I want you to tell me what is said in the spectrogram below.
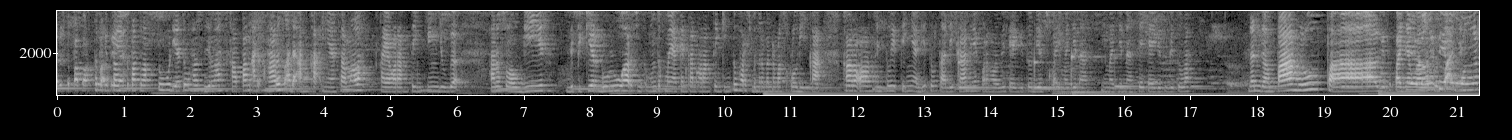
harus tepat waktu tepat gitu ya. harus tepat waktu dia tuh harus jelas kapan harus ada angkanya sama lah kayak orang thinking juga harus logis dipikir dulu harus untuk meyakinkan orang thinking tuh harus bener-bener masuk logika. Kalau orang intuitingnya gitu tadi kan ya kurang lebih kayak gitu dia suka imajina imajinasi kayak gitu gitulah dan gampang lupa gitu panjang Iya banget banget lupanya. banget.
